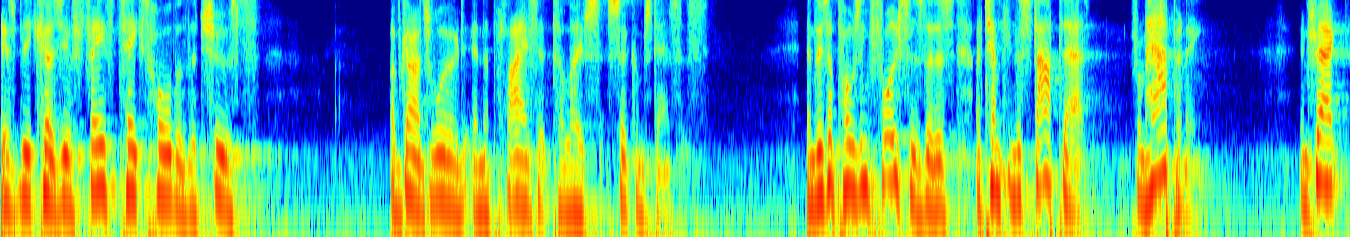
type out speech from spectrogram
is because your faith takes hold of the truth of God's word and applies it to life's circumstances. And there's opposing forces that is attempting to stop that from happening. In fact,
